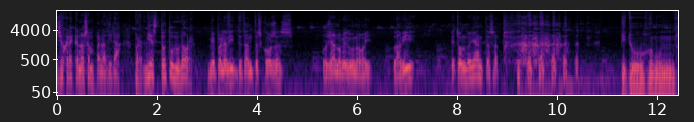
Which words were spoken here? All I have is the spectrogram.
Jo crec que no se'n penedirà. Per mi és tot un honor. M'he penedit de tantes coses, però ja no ve d'una, oi? L'avi e tondonyanta, sap? Pitu amunt,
